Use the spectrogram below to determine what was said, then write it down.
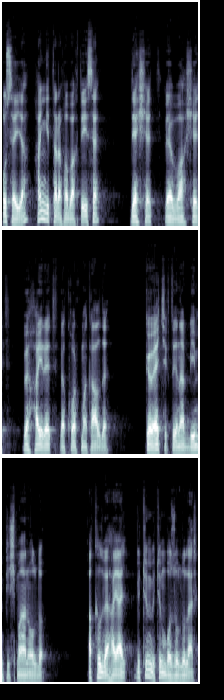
O seyyah hangi tarafa baktıysa dehşet ve vahşet ve hayret ve korkma kaldı. Göğe çıktığına bin pişman oldu. Akıl ve hayal bütün bütün bozuldular.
